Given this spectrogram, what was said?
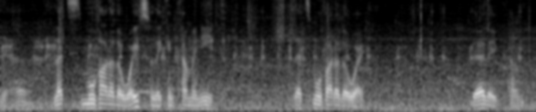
Yeah. Let's move out of the way so they can come and eat. Let's move out of the way. There they come.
